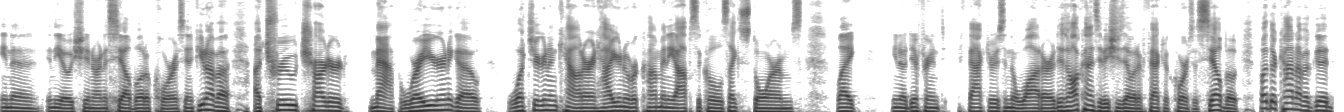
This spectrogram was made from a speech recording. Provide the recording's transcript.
in a in the ocean or on a sailboat, of course. And if you don't have a, a true chartered map where you're going to go, what you're going to encounter, and how you're going to overcome any obstacles like storms, like you know different factors in the water. There's all kinds of issues that would affect, of course, a sailboat, but they're kind of a good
